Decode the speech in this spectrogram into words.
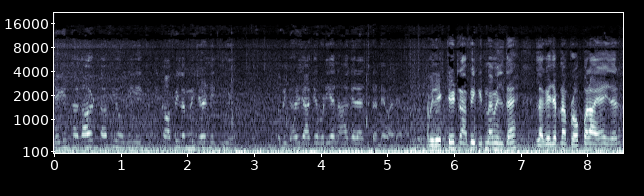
लेकिन थकावट काफ़ी हो गई है क्योंकि काफ़ी लंबी जर्नी थी तो अभी घर जाके बढ़िया नहा के रेस्ट करने वाले हैं। अभी देखते हैं ट्रैफ़िक कितना मिलता है। लगेज अपना प्रॉपर आया इधर।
